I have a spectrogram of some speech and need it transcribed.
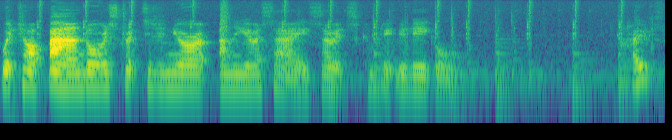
which are banned or restricted in Europe and the USA, so it's completely legal. Hope.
